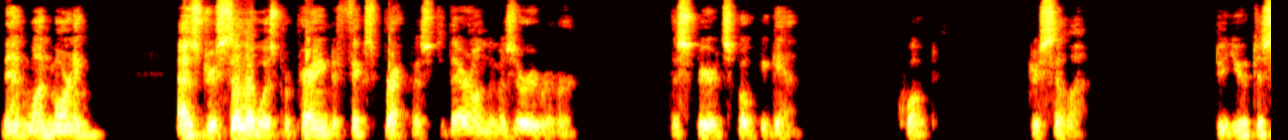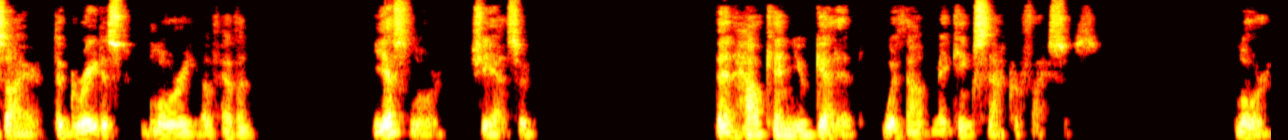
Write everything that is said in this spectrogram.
Then one morning, as Drusilla was preparing to fix breakfast there on the Missouri River, the Spirit spoke again. Quote, Drusilla, do you desire the greatest glory of heaven? Yes, Lord, she answered. Then how can you get it without making sacrifices? Lord,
